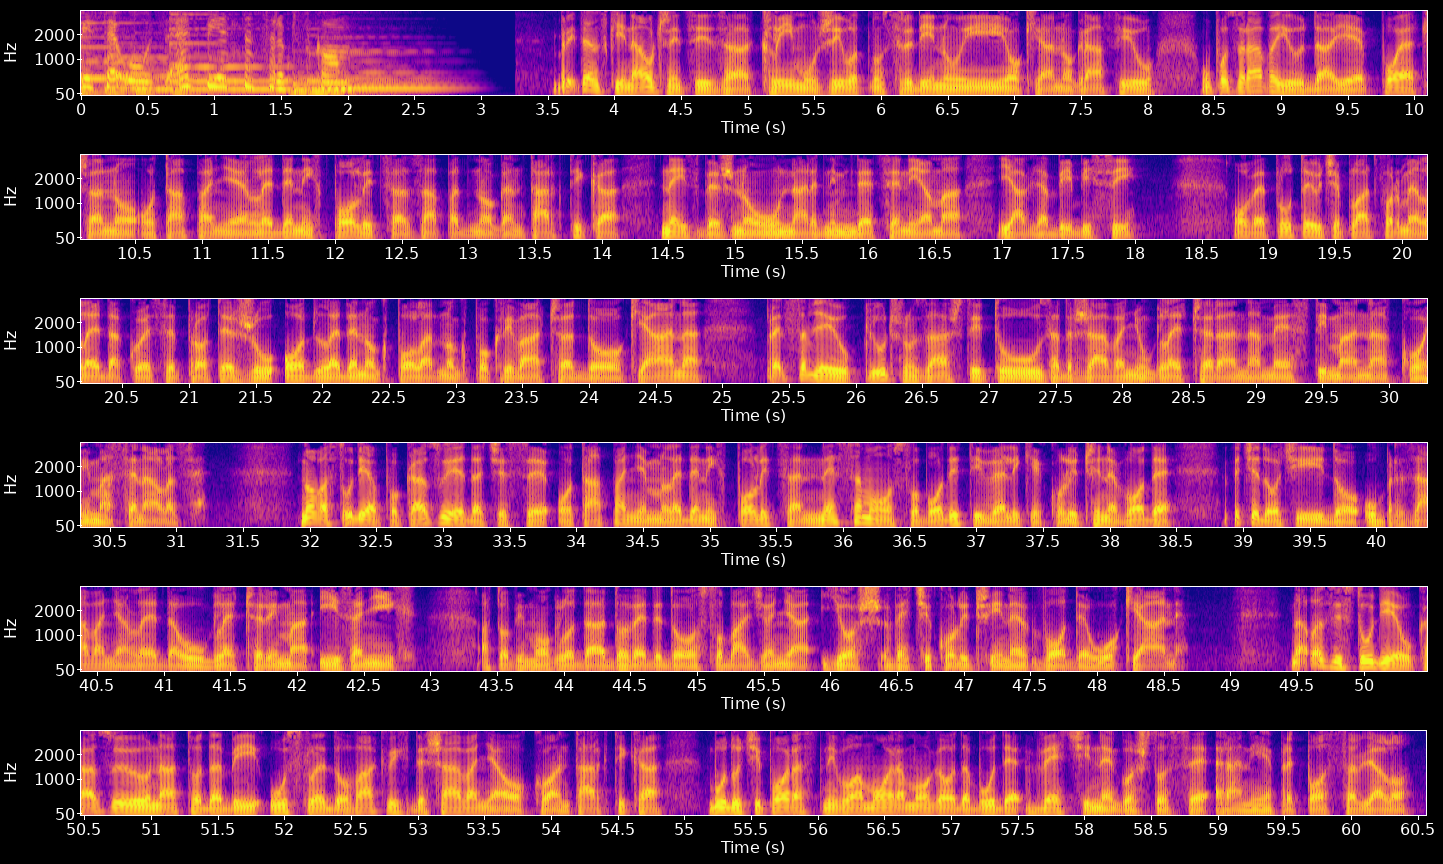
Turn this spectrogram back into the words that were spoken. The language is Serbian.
Vi ste uz SBS na Srpskom. Britanski naučnici za klimu, životnu sredinu i okeanografiju upozoravaju da je pojačano otapanje ledenih polica zapadnog Antarktika neizbežno u narednim decenijama, javlja BBC. Ove plutajuće platforme leda koje se protežu od ledenog polarnog pokrivača do okeana predstavljaju ključnu zaštitu u zadržavanju glečera na mestima na kojima se nalaze. Nova studija pokazuje da će se otapanjem ledenih polica ne samo osloboditi velike količine vode, već će doći i do ubrzavanja leda u glečerima iza njih, a to bi moglo da dovede do oslobađanja još veće količine vode u okeane. Nalazi studije ukazuju na to da bi usled ovakvih dešavanja oko Antarktika budući porast nivoa mora mogao da bude veći nego što se ranije pretpostavljalo.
